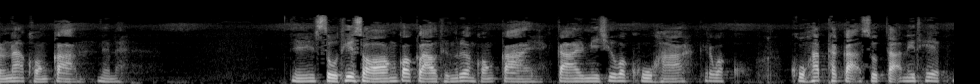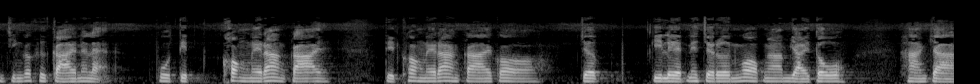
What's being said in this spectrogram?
รณะของกามเนี่ยนะ นี่สูตรที่สองก็กล่าวถึงเรื่องของกาย กายมีชื่อว่าคูหาเรียกว่าคูหัตถกะสุตตะนิเทศ จริงๆก็คือกายนั่นแหละ ผู้ติดข้องในร่างกาย ติดข้องในร่างกายก็เจอกิเลสเนี่ยเจริญงอกงามใหญ่โต ห่างจาก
